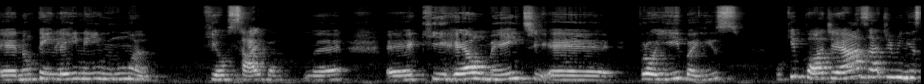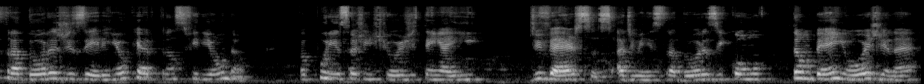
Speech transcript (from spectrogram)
é, não tem lei nenhuma que eu saiba, né, é, que realmente é, proíba isso. O que pode é as administradoras dizerem eu quero transferir ou não. Então, por isso a gente hoje tem aí diversas administradoras e como também hoje, né,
